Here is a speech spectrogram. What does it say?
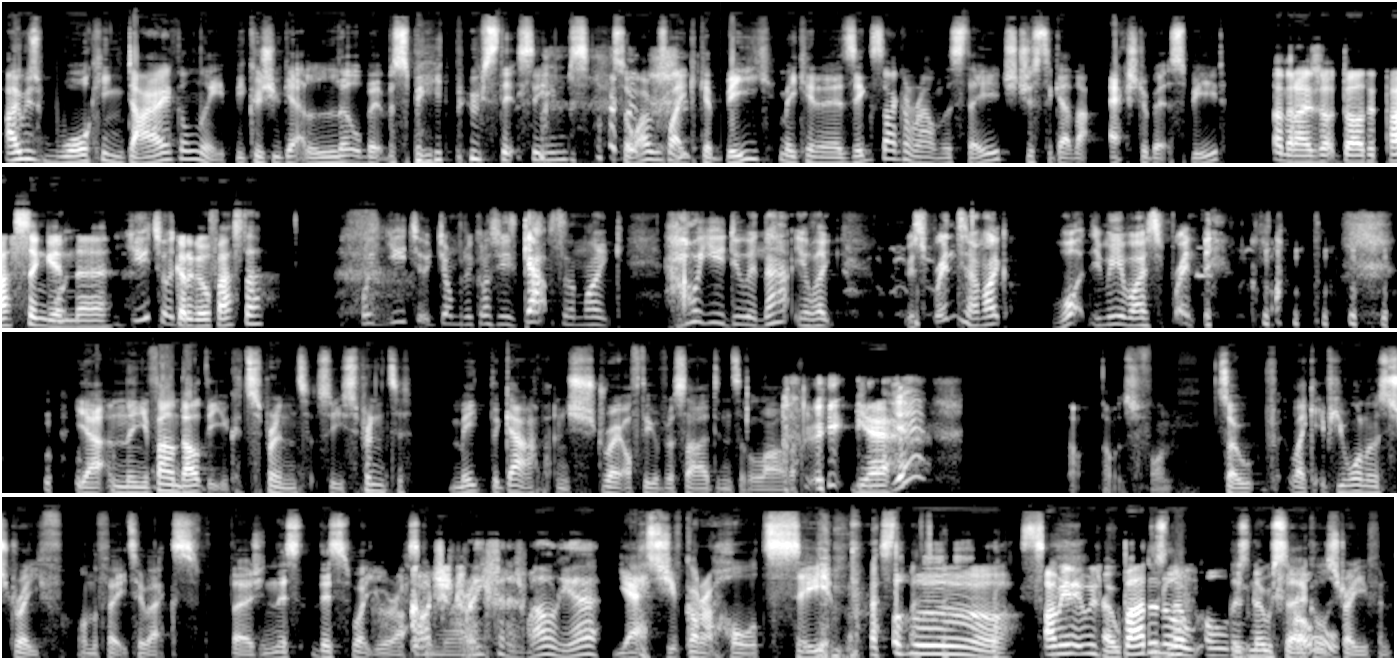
I was walking diagonally because you get a little bit of a speed boost, it seems. so I was like a bee making a zigzag around the stage just to get that extra bit of speed. And then I sort of darted past singing, uh, You two, are, gotta go faster. well, you two are jumping across these gaps, and I'm like, "How are you doing that?" You're like, "You're sprinting." I'm like, "What do you mean by sprint?" Yeah, and then you found out that you could sprint, so you sprinted, made the gap, and straight off the other side into the lava. Yeah. yeah. Oh, that was fun. So, like, if you want a strafe on the 32x version, this this is what you were asking. God, Ryan. strafing as well, yeah. Yes, you've got to hold C and press. left and Ugh. right. I mean, it was No, bad there's enough no, There's no circle control. strafing.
